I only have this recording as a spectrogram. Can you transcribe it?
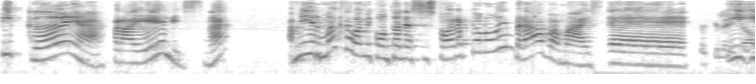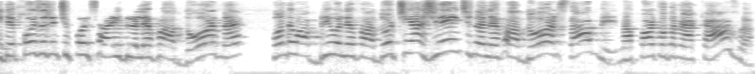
picanha para eles, né? A minha irmã que estava me contando essa história porque eu não lembrava mais. É... E, e, depois a gente foi sair do elevador, né? Quando eu abri o elevador, tinha gente no elevador, sabe? Na porta da minha casa.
